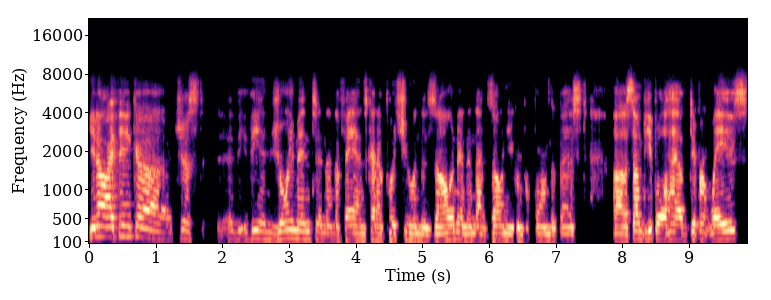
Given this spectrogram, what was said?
You know, I think uh, just the, the enjoyment and then the fans kind of puts you in the zone, and in that zone, you can perform the best. Uh, some people have different ways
